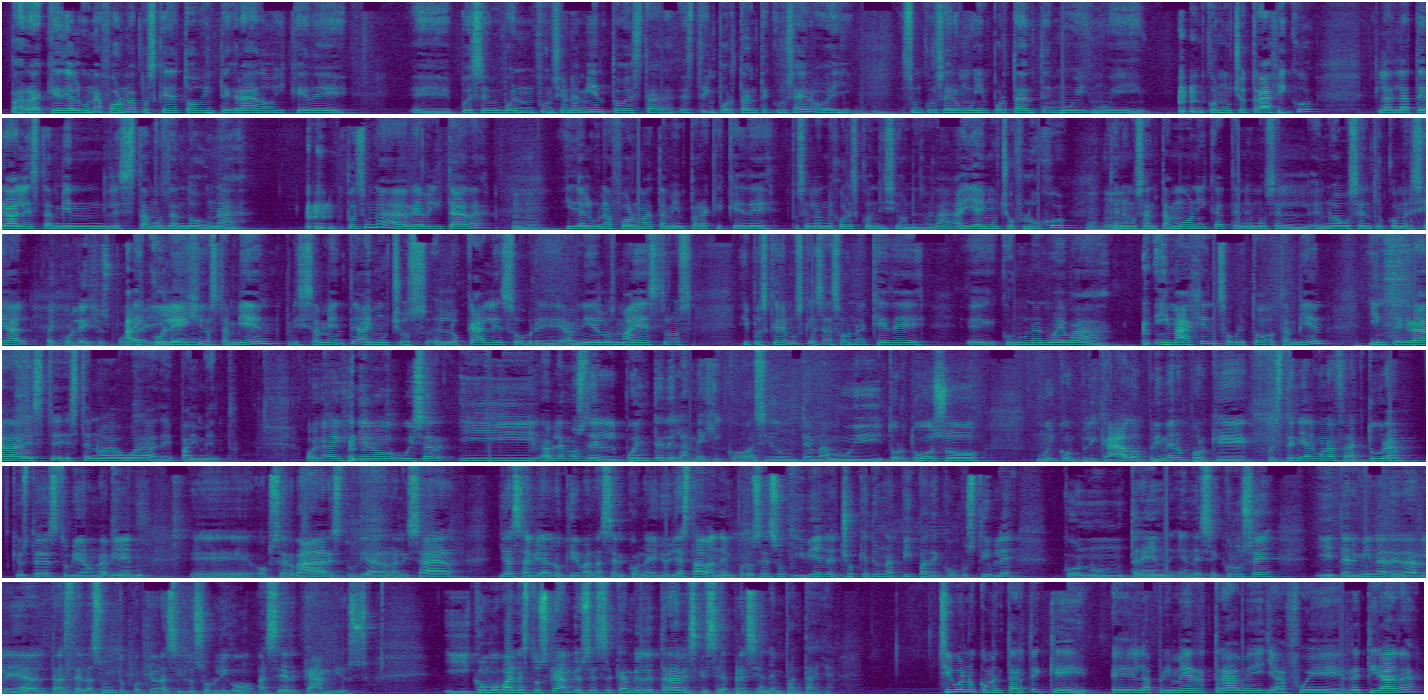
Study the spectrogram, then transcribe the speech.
para que de alguna forma pues quede todo integrado y quede eh, pues en buen funcionamiento esta, este importante crucero. Ahí Es un crucero muy importante, muy, muy con mucho tráfico las laterales también les estamos dando una, pues una rehabilitada y de alguna forma también para que quede pues en las mejores condiciones, ¿verdad? Ahí hay mucho flujo, tenemos Santa Mónica, tenemos el, nuevo centro comercial. Hay colegios por ahí. Hay colegios también, precisamente, hay muchos eh, locales sobre Avenida de los Maestros y pues queremos que esa zona quede eh, con una nueva imagen, sobre todo también, integrada a este, esta nueva obra de pavimento. Oiga, ingeniero Wizard, y hablemos del puente de la México. Ha sido un tema muy tortuoso, muy complicado. Primero porque pues tenía alguna fractura que ustedes tuvieron a bien eh, observar, estudiar, analizar. Ya sabían lo que iban a hacer con ello, ya estaban en proceso y viene el choque de una pipa de combustible con un tren en ese cruce y termina de darle al traste al asunto porque ahora sí los obligó a hacer cambios. ¿Y cómo van estos cambios? Ese cambio de traves que se aprecian en pantalla. Sí, bueno, comentarte que eh, la primer trave ya fue retirada.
